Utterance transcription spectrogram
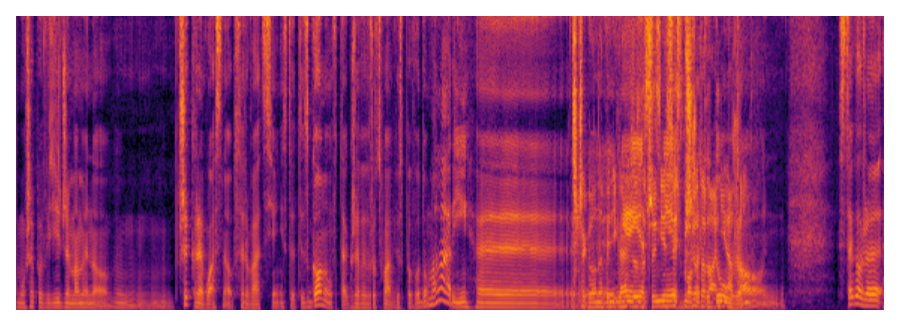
muszę powiedzieć, że mamy no, mm, przykre własne obserwacje niestety zgonów także we Wrocławiu z powodu malarii. E, Z czego one wynikają? Nie To jest, znaczy nie nie jest może to dużo. Z tego, że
